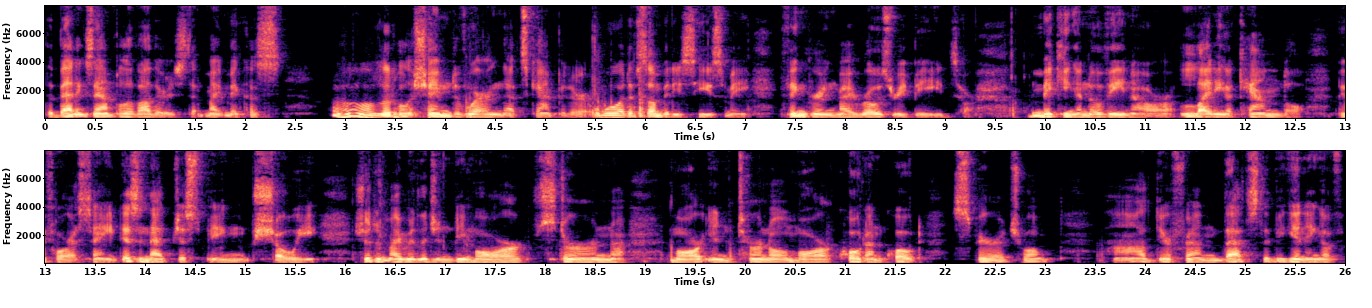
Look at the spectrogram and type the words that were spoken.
The bad example of others that might make us Oh, a little ashamed of wearing that scapular. What if somebody sees me fingering my rosary beads or making a novena or lighting a candle before a saint? Isn't that just being showy? Shouldn't my religion be more stern, more internal, more quote unquote spiritual? Ah, dear friend, that's the beginning of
